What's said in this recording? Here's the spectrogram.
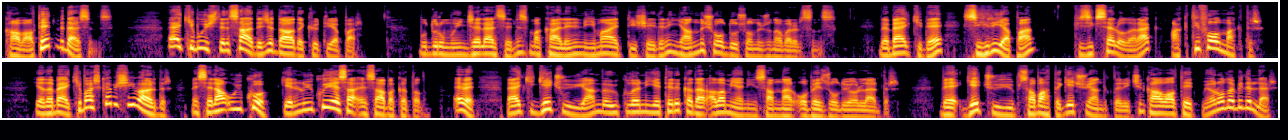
Kahvaltı et mi dersiniz? Belki bu işleri sadece daha da kötü yapar. Bu durumu incelerseniz makalenin ima ettiği şeylerin yanlış olduğu sonucuna varırsınız. Ve belki de sihri yapan fiziksel olarak aktif olmaktır. Ya da belki başka bir şey vardır. Mesela uyku. Gelin uykuyu hesa hesaba katalım. Evet, belki geç uyuyan ve uykularını yeteri kadar alamayan insanlar obez oluyorlardır. ve geç uyuyup sabah da geç uyandıkları için kahvaltı etmiyor olabilirler.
